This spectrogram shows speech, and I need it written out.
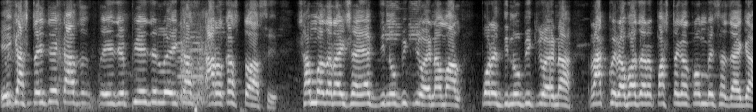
এই কাজটাই যে কাজ এই যে পেঁয়াজের লো এই কাজ আরও কাজ তো আছে। শ্যামবাজার আইসা একদিনও বিক্রি হয় না মাল পরের দিনও বিক্রি হয় না। রাগ করে বাজারে পাঁচ টাকা কম বেচা জায়গা।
